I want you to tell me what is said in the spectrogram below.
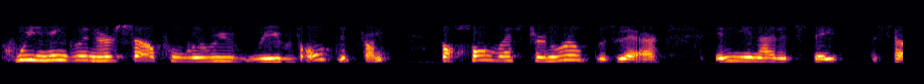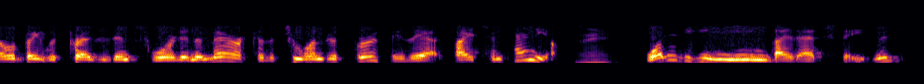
Queen England herself, who we revolted from, the whole Western world was there in the United States to celebrate with President Ford in America the 200th birthday, the bicentennial. Right. What did he mean by that statement?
